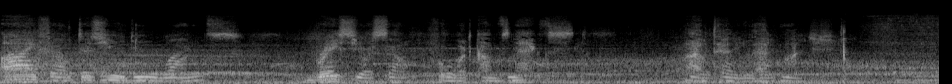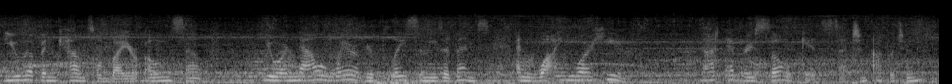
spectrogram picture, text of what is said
I felt as you do once. Brace yourself for what comes next. I'll tell you that much. You have been counseled by your own self. You are now aware of your place in these events and why you are here. Not every soul gets such an opportunity.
